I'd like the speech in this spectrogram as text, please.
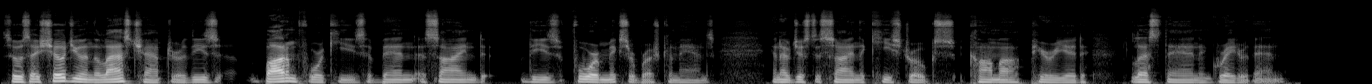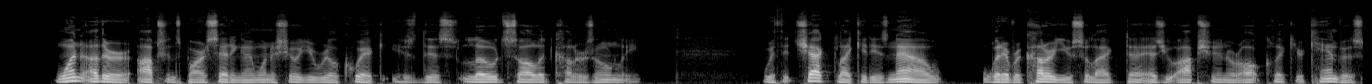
So as I showed you in the last chapter, these bottom four keys have been assigned these four mixer brush commands. And I've just assigned the keystrokes comma, period, less than, and greater than. One other options bar setting I want to show you real quick is this load solid colors only. With it checked like it is now, whatever color you select uh, as you option or alt click your canvas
